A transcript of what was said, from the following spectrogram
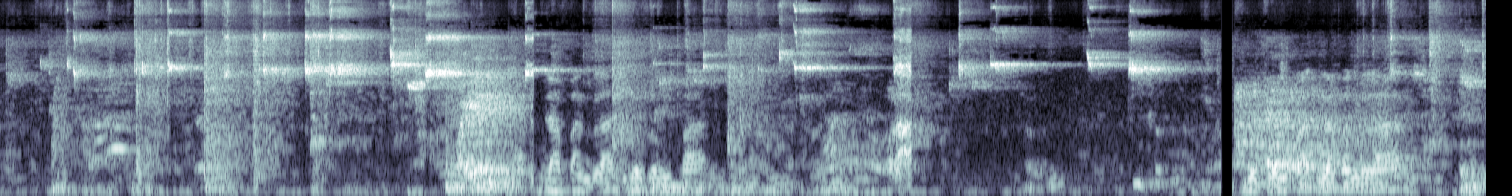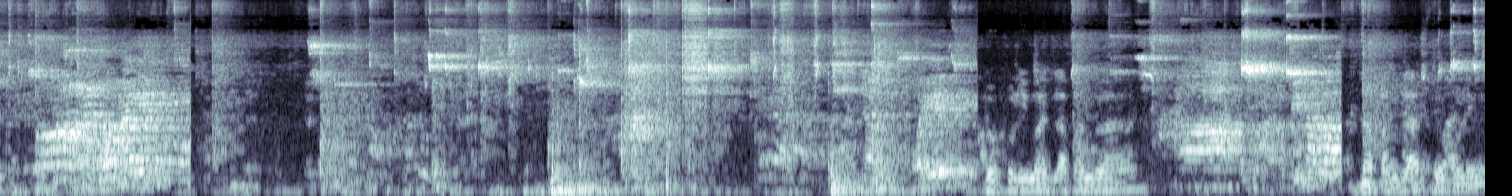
delapan belas dua puluh empat dua puluh empat delapan belas 25 18 18 25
